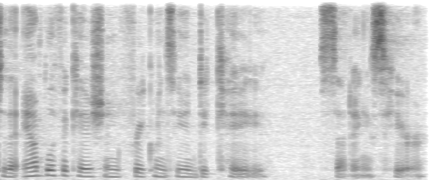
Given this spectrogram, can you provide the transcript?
to the amplification, frequency, and decay settings here.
